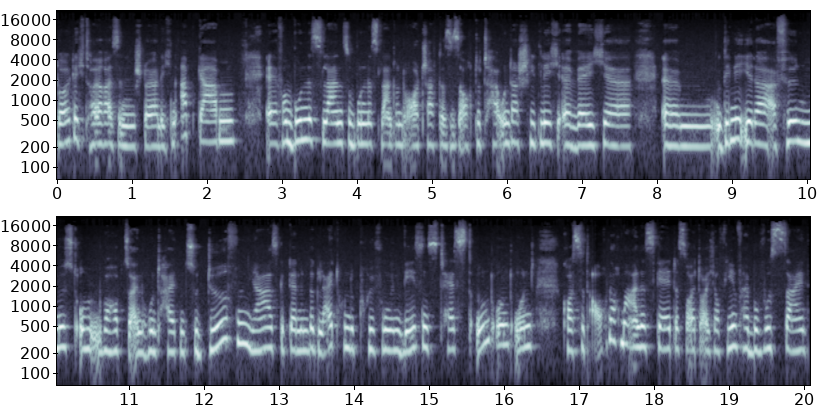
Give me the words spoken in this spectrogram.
deutlich teurer ist in den steuerlichen Abgaben. Äh, vom Bundesland zu Bundesland und Ortschaft, das ist auch total unterschiedlich, äh, welche ähm, Dinge ihr da erfüllen müsst, um überhaupt so einen Hund halten zu dürfen. Ja, es gibt ja eine Begleithundeprüfung, einen Wesenstest und, und, und. Kostet auch nochmal alles Geld. Das sollte euch auf jeden Fall bewusst sein.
